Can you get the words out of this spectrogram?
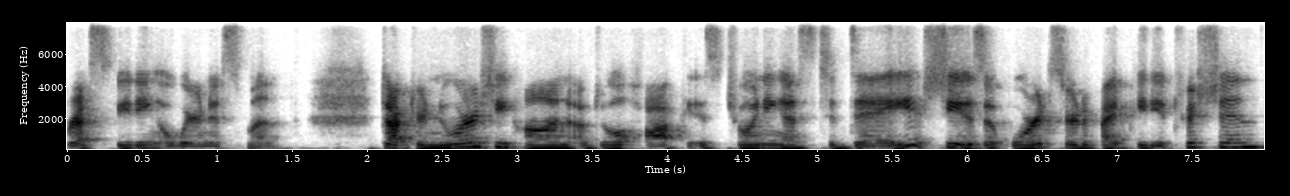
Breastfeeding Awareness Month. Dr. Noor Jihan Abdul Haqq is joining us today. She is a board certified pediatrician.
